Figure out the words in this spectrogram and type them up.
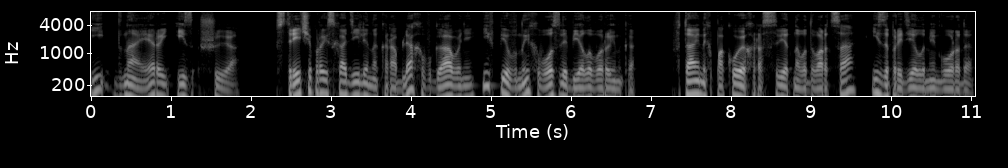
и Днаэрой из Шиа. Встречи происходили на кораблях в гавани и в пивных возле Белого рынка. в тайных покоях рассветного дворца и за пределами города.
